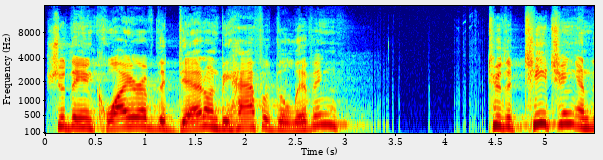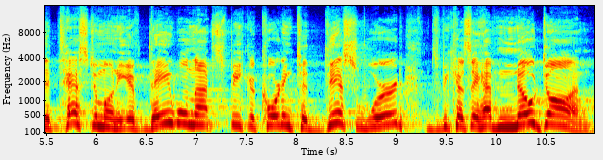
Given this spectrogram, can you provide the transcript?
Should they inquire of the dead on behalf of the living? To the teaching and the testimony, if they will not speak according to this word, it's because they have no dawn.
